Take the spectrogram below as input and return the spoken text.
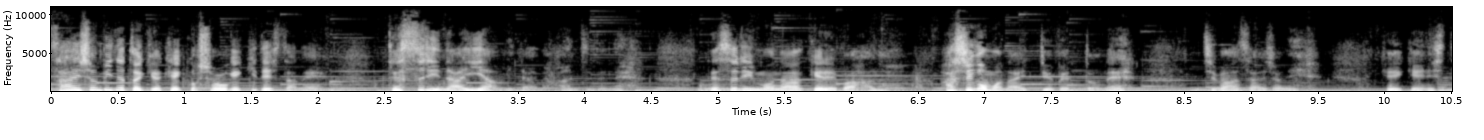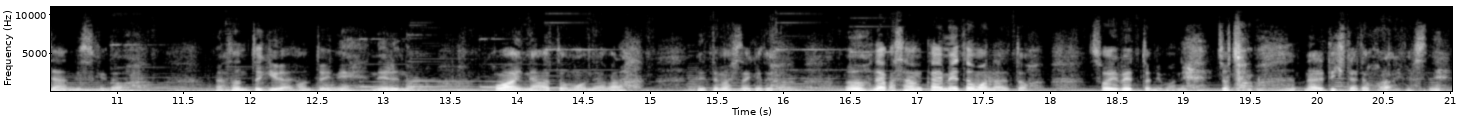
最初見た時は結構衝撃でしたね。手すりないやんみたいな感じでね。手すりもなければあのはしごもないっていうベッドをね一番最初に経験したんですけどその時は本当にね寝るの怖いなと思いながら 寝てましたけど、うん、なんか3回目ともなるとそういうベッドにもねちょっと慣れてきたところありますね。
